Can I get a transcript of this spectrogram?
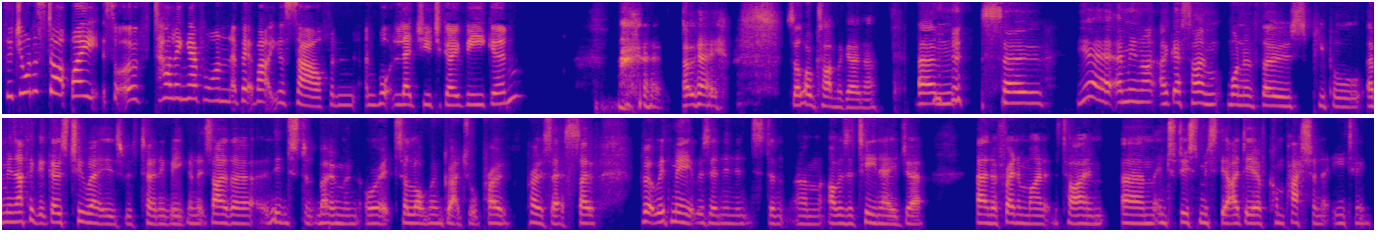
So, do you want to start by sort of telling everyone a bit about yourself and, and what led you to go vegan? okay, it's a long time ago now. Um, so, yeah, I mean, I, I, guess I'm one of those people. I mean, I think it goes two ways with turning vegan. It's either an instant moment or it's a long and gradual pro- process. So, but with me, it was in an instant. Um, I was a teenager, and a friend of mine at the time um, introduced me to the idea of compassionate eating.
